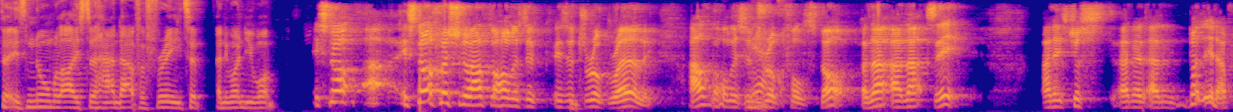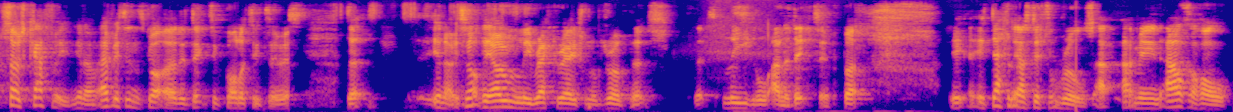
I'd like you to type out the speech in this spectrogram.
that is normalised to hand out for free to anyone you want. It's not. Uh, it's not a question of alcohol is a is a drug. Really, alcohol is a yeah. drug. Full stop, and that and that's it. And it's just and and but you know, so is caffeine. You know, everything's got an addictive quality to it. That you know, it's not the only recreational drug that's that's legal and addictive, but it, it definitely has different rules. I, I mean, alcohol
